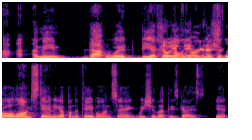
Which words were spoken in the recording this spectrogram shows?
I, I mean, that would be a So compelling argument finish- to go along standing up on the table and saying we should let these guys in.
